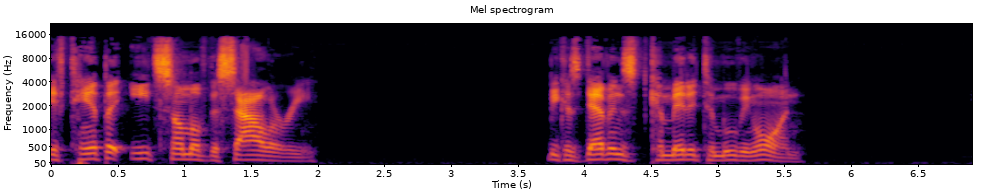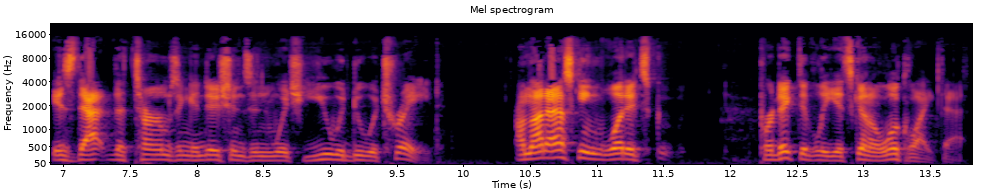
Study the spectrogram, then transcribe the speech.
if Tampa eats some of the salary because Devin's committed to moving on, is that the terms and conditions in which you would do a trade? I'm not asking what it's predictively it's going to look like that.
